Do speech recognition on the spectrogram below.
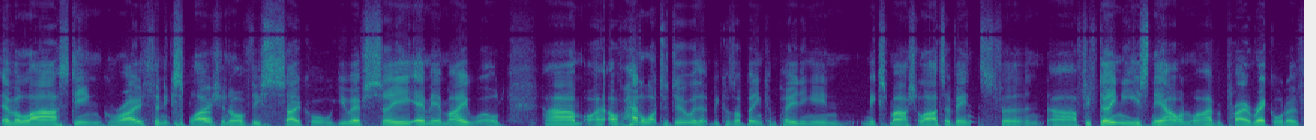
everlasting growth and explosion of this so-called UFC MMA world, um, I, I've had a lot to do with it because I've been competing in mixed martial arts events for uh, 15 years now, and I have a pro record of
